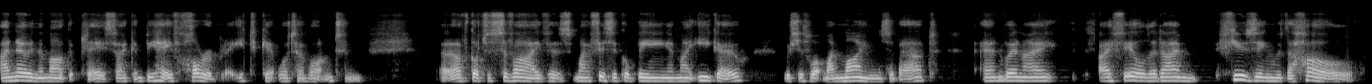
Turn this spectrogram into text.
I know in the marketplace I can behave horribly to get what I want. And uh, I've got to survive as my physical being and my ego, which is what my mind's about. And when I, I feel that I'm fusing with the whole,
